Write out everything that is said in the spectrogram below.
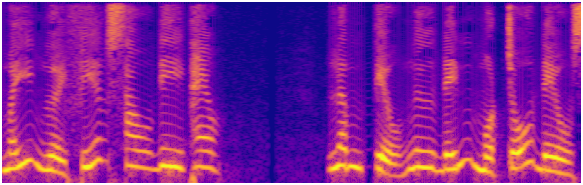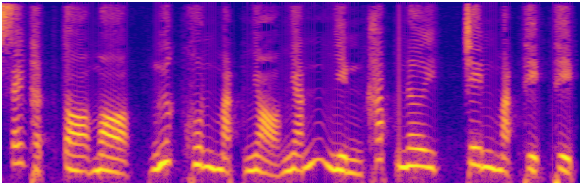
mấy người phía sau đi theo. Lâm Tiểu Ngư đến một chỗ đều sẽ thật tò mò, ngước khuôn mặt nhỏ nhắn nhìn khắp nơi, trên mặt thịt thịt,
